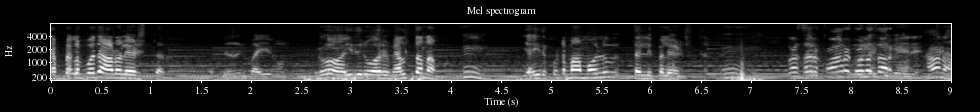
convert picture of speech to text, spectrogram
చెప్పలేకపోతే ఆడవాళ్ళు ఏడుస్తారు. ఐదు వారు వెళ్తున్నాం ఉమ్. ఈ ఐదు కుటుంబం వాళ్ళు తల్లి పిల్ల ఏడుస్తారు. ఉమ్. ఒకసారి కూర కూడా దొరకదు అవునా?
